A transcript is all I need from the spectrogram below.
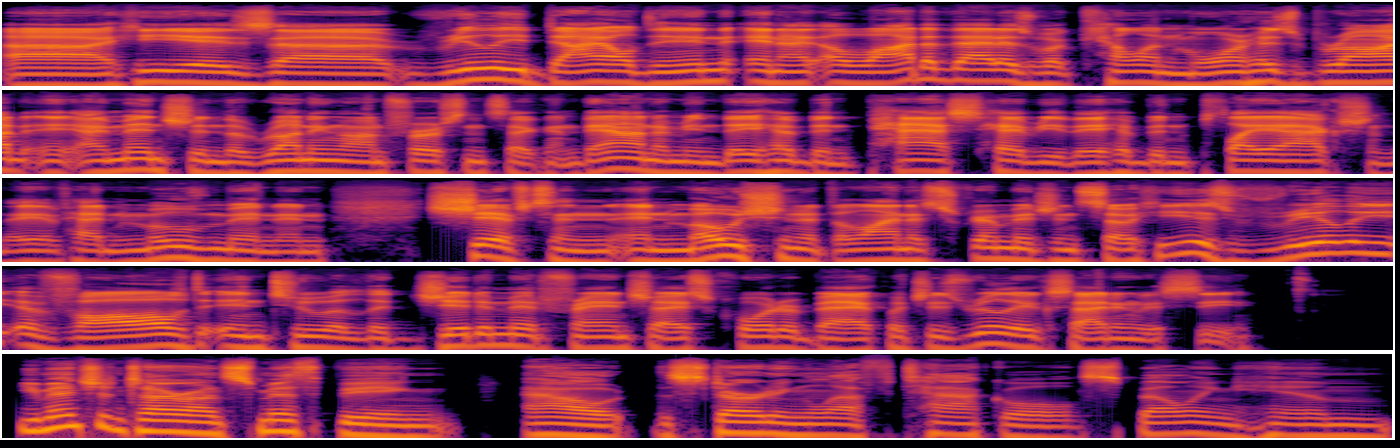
Uh, he is uh, really dialed in, and I, a lot of that is what Kellen Moore has brought. I mentioned the running on first and second down. I mean, they have been pass heavy. They have been play action. They have had movement and shifts and, and motion at the line of scrimmage. And so he has really evolved into a legitimate franchise quarterback, which is really exciting to see. You mentioned Tyron Smith being out, the starting left tackle. Spelling him,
